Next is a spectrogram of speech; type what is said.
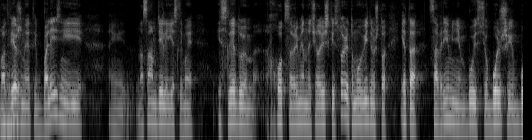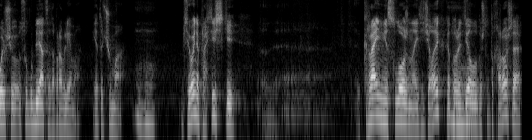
подвержены этой болезни. И, и на самом деле, если мы исследуем ход современной человеческой истории, то мы увидим, что это со временем будет все больше и больше усугубляться эта проблема, и эта чума. Мгм. Сегодня практически э, крайне сложно найти человека, который делал бы что-то хорошее,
